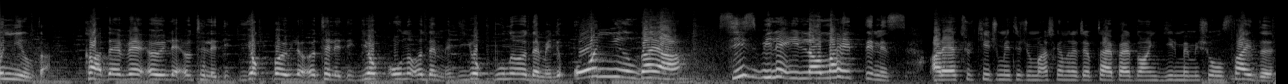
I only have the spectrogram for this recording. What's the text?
10 yılda. KDV öyle öteledik, yok böyle öteledik, yok onu ödemedi, yok bunu ödemedi. 10 yılda ya. Siz bile illallah ettiniz. Araya Türkiye Cumhuriyeti Cumhurbaşkanı Recep Tayyip Erdoğan girmemiş olsaydı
